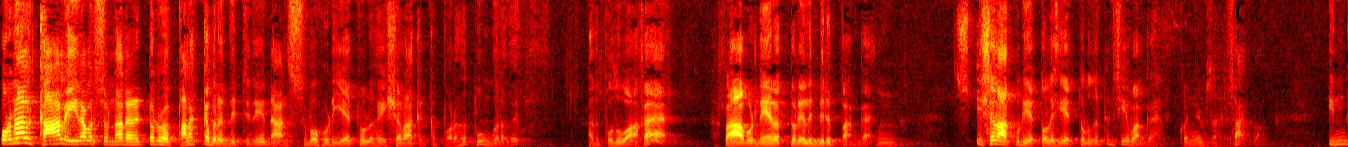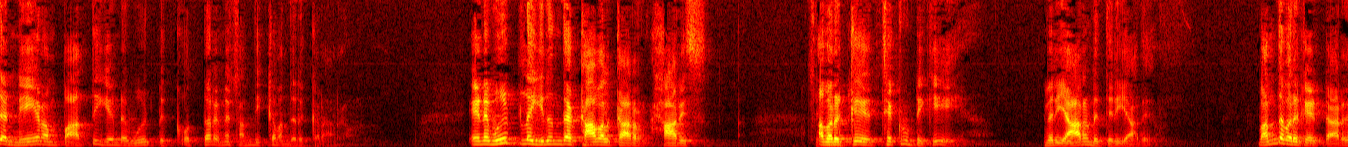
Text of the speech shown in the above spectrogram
ஒரு நாள் காலையில் அவர் சொன்னார் என்கிட்ட ஒரு பழக்கம் இருந்துச்சு நான் சுபகுடைய தொழுகை ஷராக்குக்கு பிறகு தூங்குறது. அது பொதுவாக ராவு நேரத்தோடு எழும்பியிருப்பாங்க. இஷராக்குடைய தொழுகையை தொழுதுட்டு செய்வாங்க. கொஞ்சம் சாய்வாங்க. இந்த நேரம் பார்த்து என் வீட்டுக்கு ஒருத்தர் என்னை சந்திக்க வந்திருக்கிறார். என் வீட்டில் இருந்த காவல்காரர் ஹாரிஸ் அவருக்கு செக்யூரிட்டிக்கு இவர் யாருன்னு தெரியாது. வந்தவர் கேட்டார்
